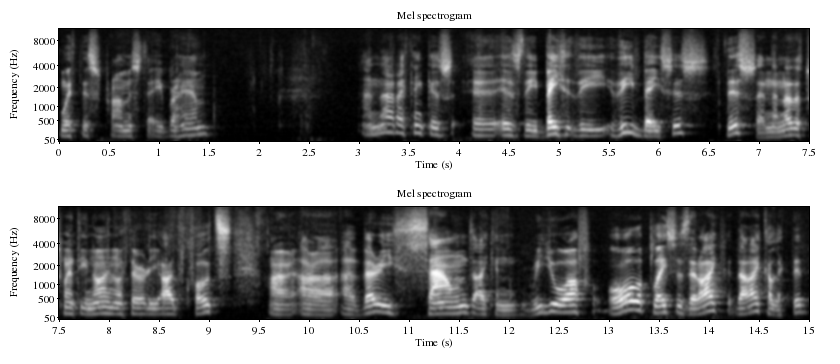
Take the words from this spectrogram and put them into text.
with this promise to Abraham. And that, I think, is, uh, is the, base, the, the basis this and another 29 or 30 odd quotes are, are, are, very sound. I can read you off all the places that I, that I collected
